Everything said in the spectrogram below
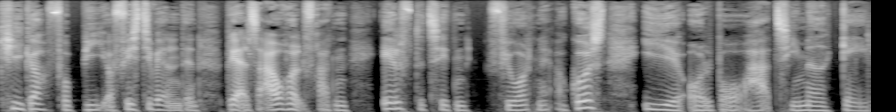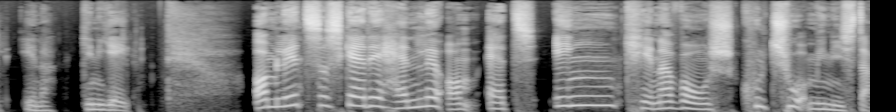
kigger forbi. Og festivalen den bliver altså afholdt fra den 11. til den 14. august i øh, Aalborg og har temaet Gal ender genial. Om lidt så skal det handle om, at ingen kender vores kulturminister.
